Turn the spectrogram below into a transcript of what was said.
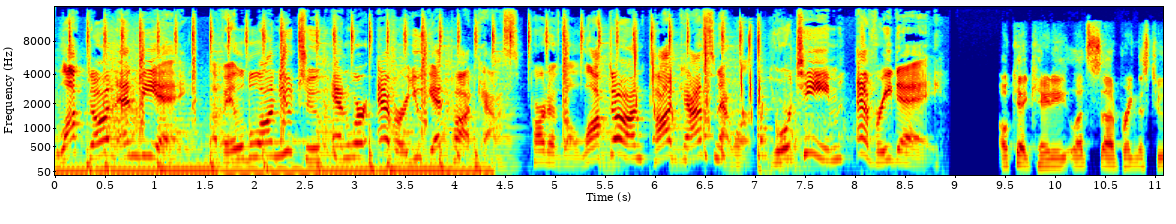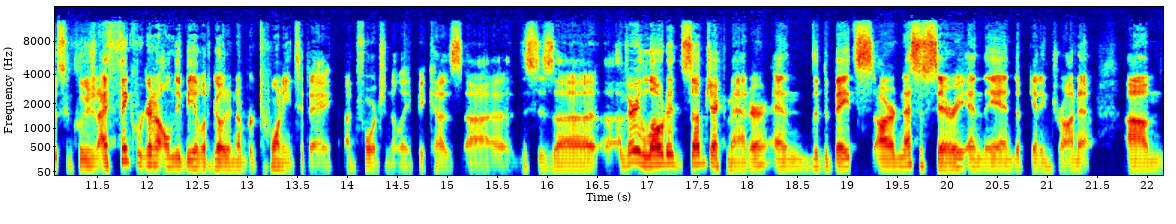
Locked On NBA, available on YouTube and wherever you get podcasts. Part of the Locked On Podcast Network, your team every day. Okay, Katie, let's uh, bring this to its conclusion. I think we're going to only be able to go to number 20 today, unfortunately, because uh, this is a, a very loaded subject matter and the debates are necessary and they end up getting drawn out. Um,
